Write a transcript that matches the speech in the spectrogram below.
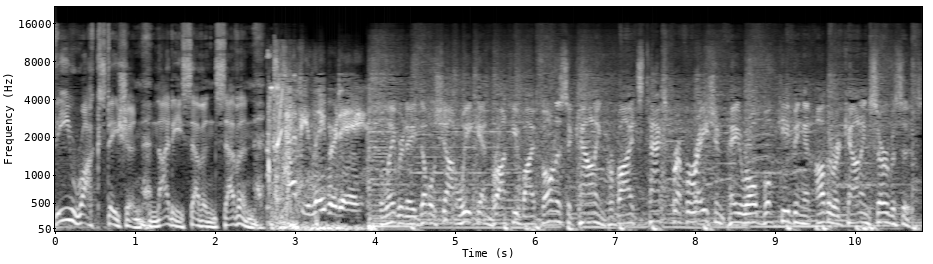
The Rock Station, 97.7. Happy Labor Day. The Labor Day Double Shot Weekend brought to you by Bonus Accounting provides tax preparation, payroll, bookkeeping, and other accounting services.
